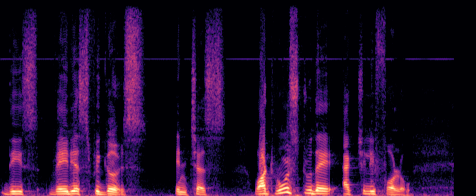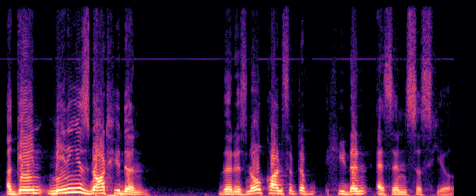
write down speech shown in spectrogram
these various figures in chess? What rules do they actually follow? Again meaning is not hidden. There is no concept of hidden essences here.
